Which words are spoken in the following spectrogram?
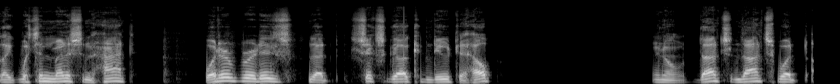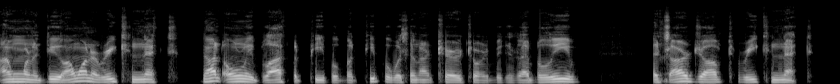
like within medicine hat whatever it is that Siksika can do to help you know that's that's what i want to do. I want to reconnect not only blackfoot people but people within our territory because i believe it's our job to reconnect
